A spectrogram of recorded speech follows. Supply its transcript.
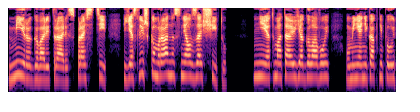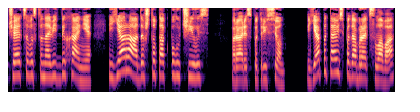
«Мира», — говорит Рарис, — «прости, я слишком рано снял защиту». «Нет», — мотаю я головой, — «у меня никак не получается восстановить дыхание. Я рада, что так получилось». Рарис потрясен. Я пытаюсь подобрать слова,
